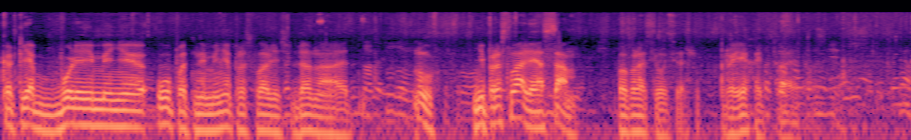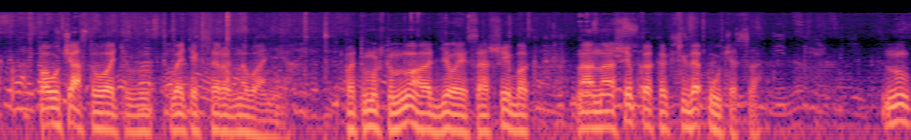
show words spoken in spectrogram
как я более-менее опытный, меня прослали сюда на... Ну, не прослали, а сам попросился, чтобы проехать по это. Поучаствовать в, в этих соревнованиях. Потому что много делается ошибок. А на ошибках, как всегда, учатся. Ну,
